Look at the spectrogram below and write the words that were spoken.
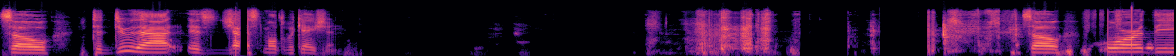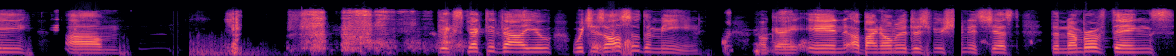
so to do that, it's just multiplication. So for the um, the expected value, which is also the mean, okay? In a binomial distribution, it's just the number of things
